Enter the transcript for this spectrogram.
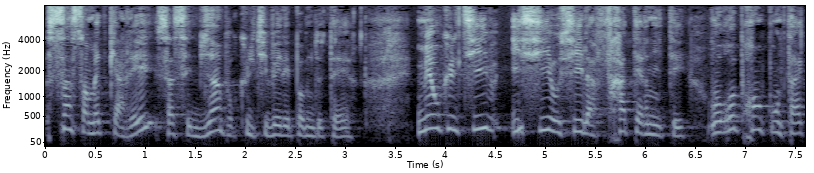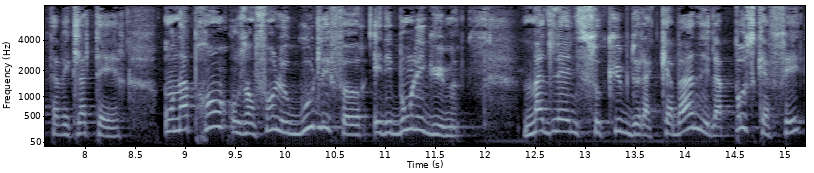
500 mètres carrés. Ça, c'est bien pour cultiver les pommes de terre. Mais on cultive ici aussi la fraternité. On reprend contact avec la terre. On apprend aux enfants le goût de l'effort et des bons légumes. Madeleine s'occupe de la cabane et de la pause café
